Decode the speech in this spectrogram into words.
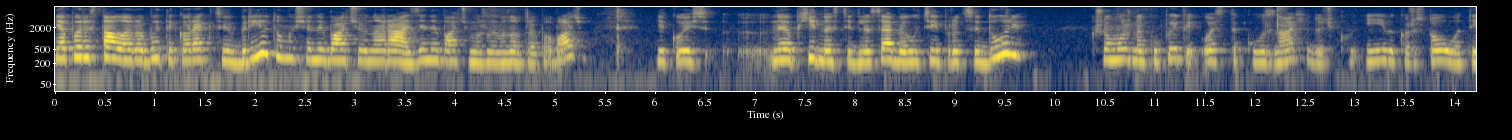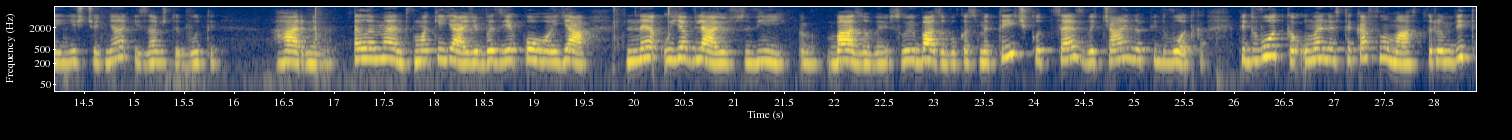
Я перестала робити корекцію брів, тому що не бачу наразі, не бачу, можливо, завтра побачу якоїсь е, необхідності для себе у цій процедурі. Якщо можна купити ось таку знахідочку і використовувати її щодня і завжди бути гарними. Елемент в макіяжі, без якого я не уявляю свій базовий, свою базову косметичку, це, звичайно, підводка. Підводка у мене з така фломастером від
